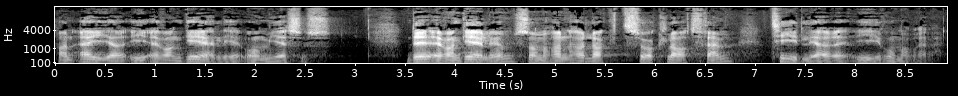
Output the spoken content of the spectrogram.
han eier i evangeliet om Jesus. Det evangelium som han har lagt så klart frem tidligere i Romerbrevet.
